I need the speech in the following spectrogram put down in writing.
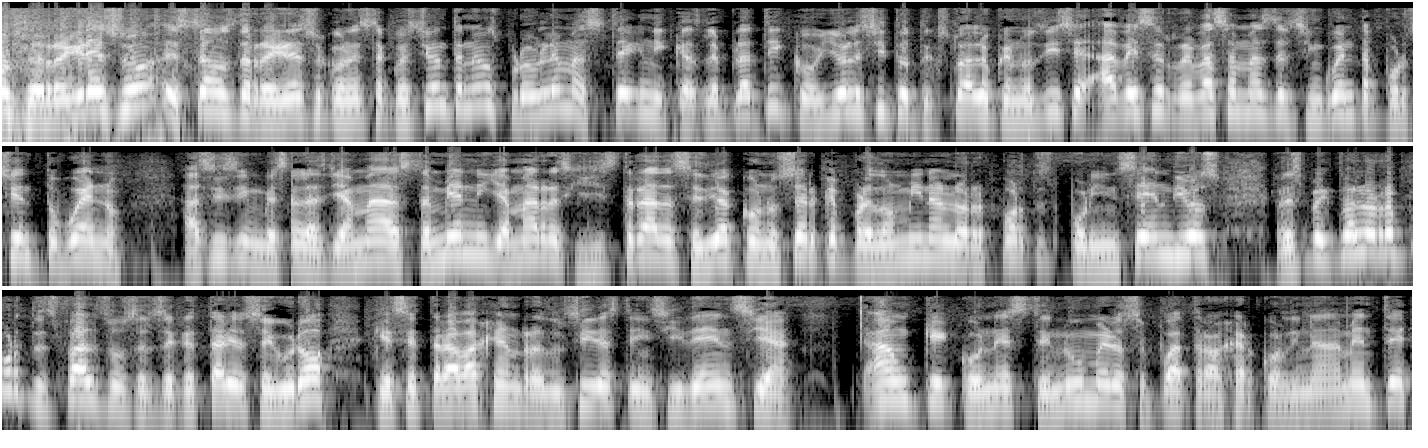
De regreso, estamos de regreso con esta cuestión. Tenemos problemas técnicas, le platico. Yo le cito textual lo que nos dice: a veces rebasa más del 50%. Bueno, así se investigan las llamadas. También en llamadas registradas se dio a conocer que predominan los reportes por incendios. Respecto a los reportes falsos, el secretario aseguró que se trabaja en reducir esta incidencia, aunque con este número se pueda trabajar coordinadamente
